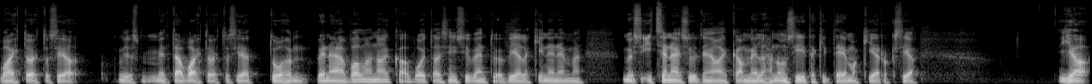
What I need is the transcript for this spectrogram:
vaihtoehtoisia jos mietitään vaihtoehtoisia, tuohon Venäjän vallan aikaan voitaisiin syventyä vieläkin enemmän. Myös itsenäisyyden aikaan meillähän on siitäkin teemakierroksia. Ja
